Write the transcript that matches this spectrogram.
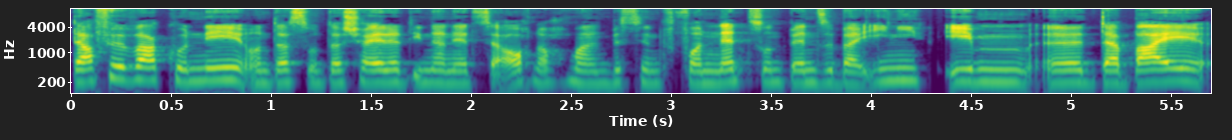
Dafür war Kone, und das unterscheidet ihn dann jetzt ja auch noch mal ein bisschen von Netz und Benze Baini, eben äh, dabei,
